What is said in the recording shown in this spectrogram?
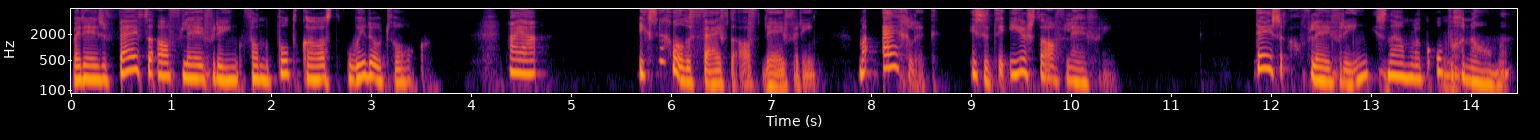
bij deze vijfde aflevering van de podcast Widow Talk. Nou ja, ik zeg wel de vijfde aflevering, maar eigenlijk is het de eerste aflevering. Deze aflevering is namelijk opgenomen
